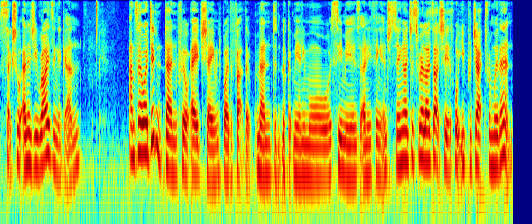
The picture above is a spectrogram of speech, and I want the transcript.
sexual energy rising again. And so I didn't then feel age shamed by the fact that men didn't look at me anymore or see me as anything interesting. I just realised actually it's what you project from within.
